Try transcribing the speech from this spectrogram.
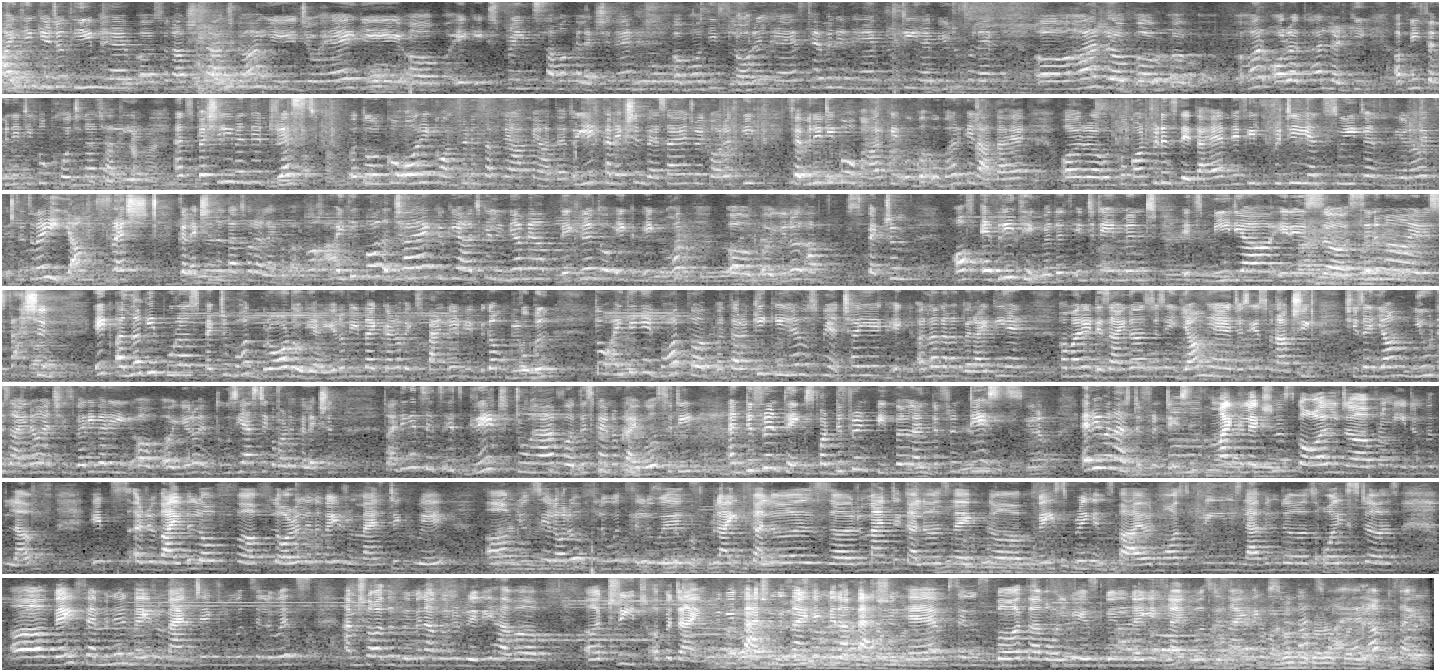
I think ये जो theme है सोनाक्षी राज का, ये जो है, ये एक एक स्प्रिंग समर कलेक्शन है। बहुत ही फ्लोरल है फेमिनिन है प्रिटी है ब्यूटीफुल है। हर हर औरत हर लड़की अपनी फेमिनिटी को खोजना चाहती है। And specially when they dressed तो उनको और एक कॉन्फिडेंस अपने आप में आता है। तो ये कलेक्शन वैसा है जो एक औरत की फेमिनिटी को उभार के उभर के लाता है और उनको कॉन्फिडेंस देता है। And they feel pretty and sweet and you know it's it's very young fresh collection and that's what I like about I think बहुत अच्छा है क्योंकि आजकल इंडिया में आप देख रहे हैं तो एक एक बहुत यू नो आप spectrum of everything, whether it's entertainment, it's media, it is uh, cinema, it is fashion. एक अलग ही पूरा स्पेक्ट्रम बहुत ब्रॉड हो गया है। You know we like kind of expanded we become global तो आई थिंक एक बहुत तरक्की की है उसमें अच्छा ही एक, एक अलग अलग वेराइटी है। हमारे डिज़ाइनर्स जैसे यंग है जैसे कि Sonakshi she is a young new designer and she is very very you know enthusiastic about a collection So I think it's, it's, it's great to have uh, this kind of diversity and different things for different people and different tastes, you know. Everyone has different tastes. My collection is called uh, From Eden with Love. It's a revival of uh, floral in a very romantic way. Um, you'll see a lot of fluid silhouettes, bright colors, uh, romantic colors like uh, very spring inspired, moss greens, lavenders, oysters. Uh, very feminine, very romantic, fluid silhouettes. I'm sure the women are going to really have a, treat of a time. Because fashion designing is our passion here. Since birth, I've always been very inclined towards designing. So that's why I love designing.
